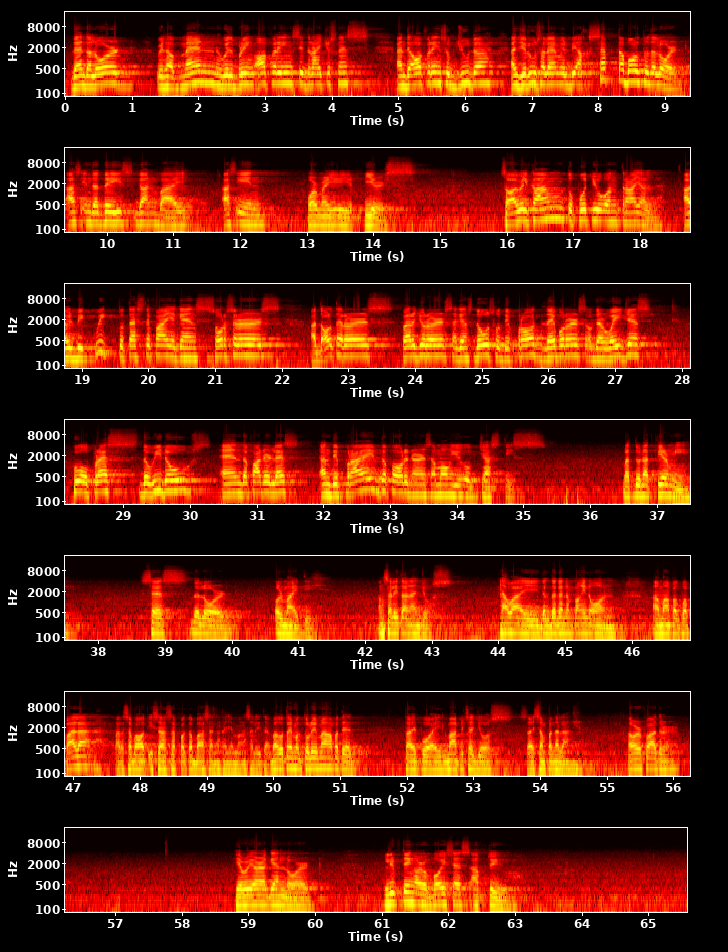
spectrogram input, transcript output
Then the Lord will have men who will bring offerings in righteousness, and the offerings of Judah and Jerusalem will be acceptable to the Lord, as in the days gone by, as in former years. So I will come to put you on trial. I will be quick to testify against sorcerers, adulterers, perjurers, against those who defraud laborers of their wages, who oppress the widows and the fatherless, and deprive the foreigners among you of justice. But do not fear me, says the Lord Almighty. Ang salita ng Diyos. Nawa ay dagdagan ng Panginoon ang mga pagpapala para sa bawat isa sa pagkabasa ng kanyang mga salita. Bago tayo magtuloy mga kapatid, tayo po ay lumapit sa Diyos sa isang panalangin. Our Father, here we are again, Lord, lifting our voices up to you.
